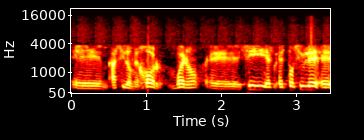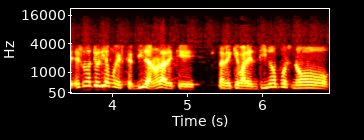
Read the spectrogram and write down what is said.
eh, ha sido mejor. Bueno, eh, sí, es, es posible, eh, es una teoría muy extendida, ¿no? La de que la de que Valentino pues no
